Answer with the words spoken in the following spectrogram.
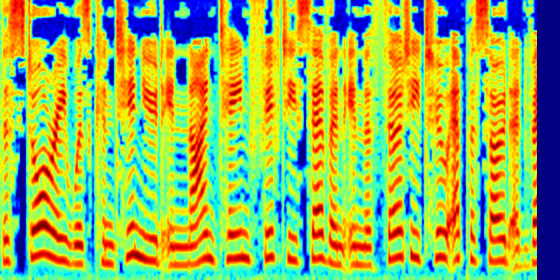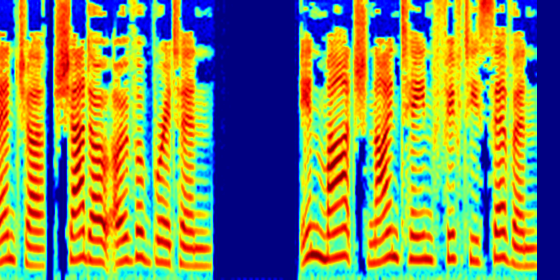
The story was continued in 1957 in the 32-episode adventure, Shadow over Britain. In March 1957,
